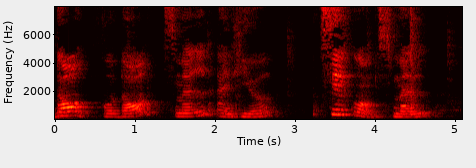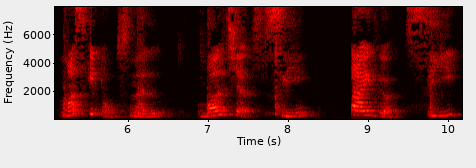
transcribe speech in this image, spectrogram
Dog, for dog, smell and hear. Silkworm, smell. Mosquito, smell. Vulture, see. Tiger, see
